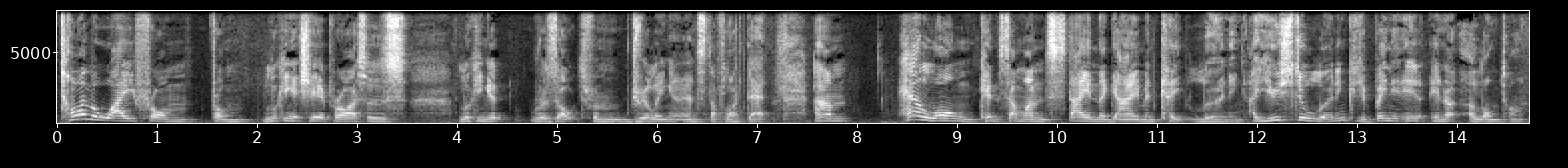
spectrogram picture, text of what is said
time away from from looking at share prices, looking at results from drilling and stuff like that. Um, how long can someone stay in the game and keep learning? Are you still learning because you've been in, in a, a, long time?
